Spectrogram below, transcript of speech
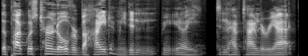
the puck was turned over behind him. He didn't you know he didn't have time to react.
